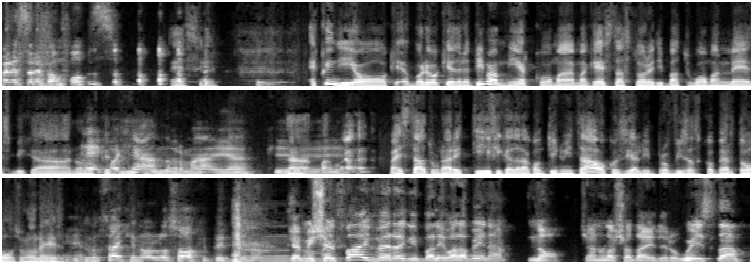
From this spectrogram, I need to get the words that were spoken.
per essere famoso. Eh sì. E quindi io volevo chiedere prima a Mirko, ma, ma che è sta storia di Batwoman lesbica? Non eh, qualche anno ormai, eh, che... ah, ma, ma, è stata una rettifica della continuità o così all'improvviso ha scoperto, oh, sono lesbica? Eh, lo sai che non lo so, perché non... cioè, Michelle mai... Pfeiffer che valeva la pena? No, ci hanno lasciata etero. Questa...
